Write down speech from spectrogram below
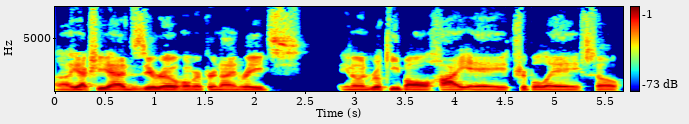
Uh, he actually had zero homer per nine rates, you know, in rookie ball, high A, triple A. So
